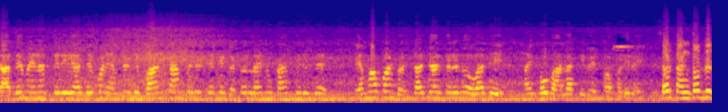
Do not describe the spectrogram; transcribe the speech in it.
જાતે મહેનત કરી રહ્યા છે. પણ એમને જે બાંધકામ કર્યું છે કે ગટર લાઈનનું કામ કર્યું છે એમાં પણ ભ્રષ્ટાચાર કરેલો હોવાથી અહીં ખૂબ હાલાકી વેઠવા પડી રહી છે. સર તંત્ર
